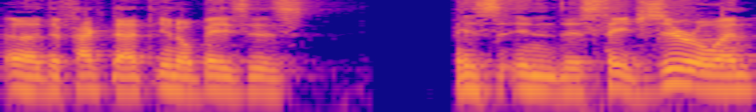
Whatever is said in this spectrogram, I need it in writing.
uh, the fact that you know base is is in the stage zero. And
